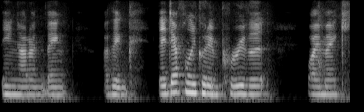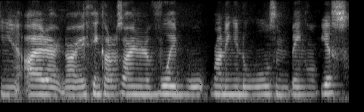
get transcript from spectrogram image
thing, I don't think. I think they definitely could improve it by making it, I don't know, think on its own and avoid wall- running into walls and being obvious.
